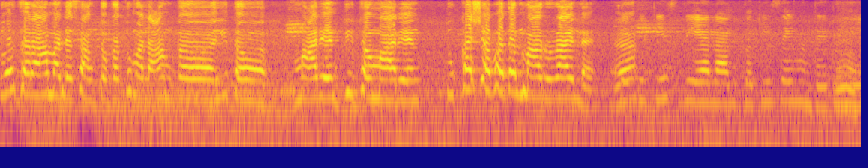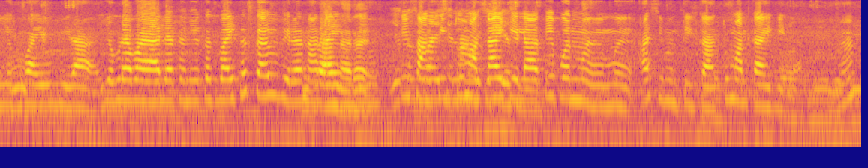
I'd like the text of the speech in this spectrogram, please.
तो जरा आम्हाला सांगतो का तुम्हाला आमक इथं मारेन तिथं मारेन तू कशाबद्दल मारू राहिलाय हं? ती केस द्यायला आलो तर केस आहे म्हणते तुम्ही एक बाई उभी राहा एवढ्या बाया आल्या तर एकच बाई कसं काय उभी राहणार आहे राहणार आहे. म्हणून? ते सांगतील तुम्हाला काय केलं ते पण म- म- अशी म्हणतील का तुम्हाला काय केलं हं?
